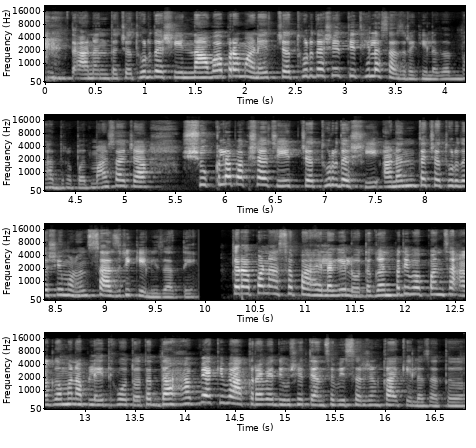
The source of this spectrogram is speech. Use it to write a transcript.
अनंत चतुर्दशी नावाप्रमाणे चतुर्दशी तिथीला साजरे केलं जातात. भाद्रपद मासाच्या शुक्ल पक्षाची चतुर्दशी अनंत चतुर्दशी म्हणून साजरी केली जाते. तर आपण असं पाहायला गेलो तर गणपती बाप्पांचं आगमन आपल्या इथे होतं. तर दहाव्या किंवा अकराव्या दिवशी त्यांचं विसर्जन का केलं जातं?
